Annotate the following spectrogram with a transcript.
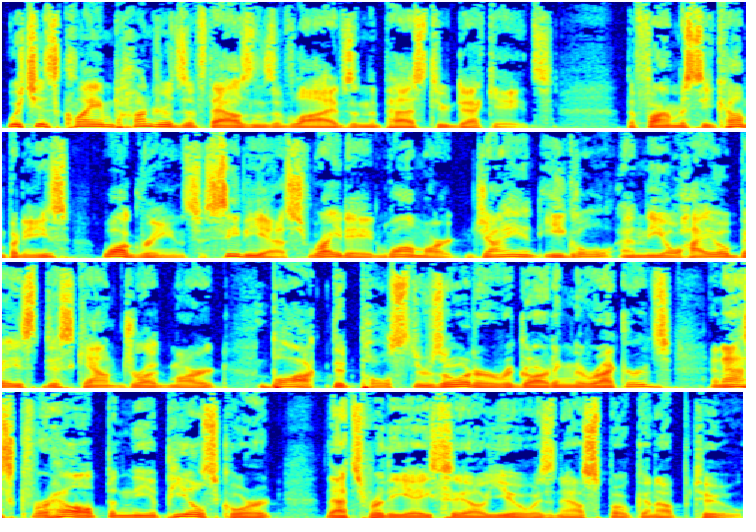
which has claimed hundreds of thousands of lives in the past two decades. The pharmacy companies, Walgreens, CVS, Rite Aid, Walmart, Giant Eagle, and the Ohio based Discount Drug Mart, balked at Polster's order regarding the records and asked for help in the appeals court. That's where the ACLU has now spoken up too.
